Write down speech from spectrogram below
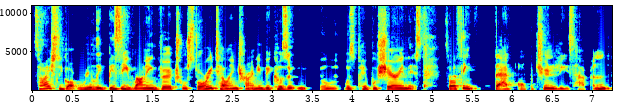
so I actually got really busy running virtual storytelling training because it, it was people sharing this. So I think that opportunities happened.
